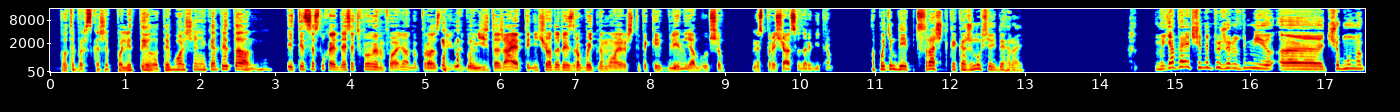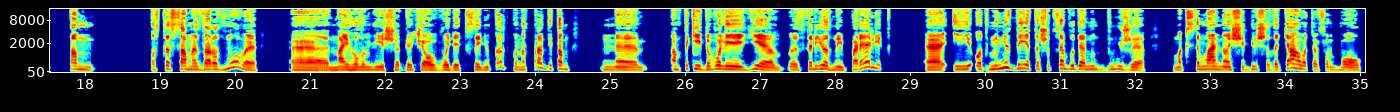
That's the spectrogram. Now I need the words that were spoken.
Хто тепер скаже, політило, ти більше не капітан. І ти це слухаєш 10 хвилин, поняв? Ну просто він тебе ти нічого даже зробити не можеш. Ти такий, блін, я б лучше не сперечався з арбітром. А потім дає підсрачник і каже: ну все, йди грай. Ну, я, до речі, не дуже розумію, е, чому ми там ось це саме за розмови е, найголовніше, для чого вводять синю картку. Насправді там, е, там такий доволі є е, серйозний перелік. Е, і от мені здається, що це буде ну, дуже максимально ще більше затягувати футбол.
